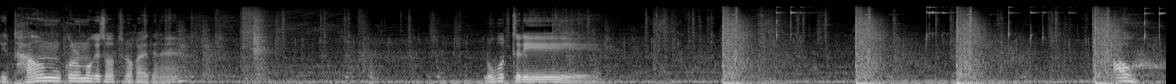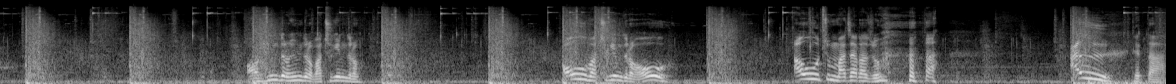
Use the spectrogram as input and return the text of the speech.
이 다음 골목에서 들어가야 되네. 로봇들이 아우. 아 힘들어 힘들어. 맞추기 힘들어. 어우 맞추기 힘들어. 어우. 아우 좀 맞아라 좀 아으 됐다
